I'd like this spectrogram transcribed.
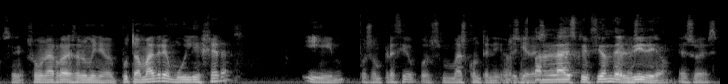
Sí. Son unas ruedas de aluminio de puta madre, muy ligeras y pues un precio pues más contenido, Pues si quieres. están en la descripción del vídeo. Eso es.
